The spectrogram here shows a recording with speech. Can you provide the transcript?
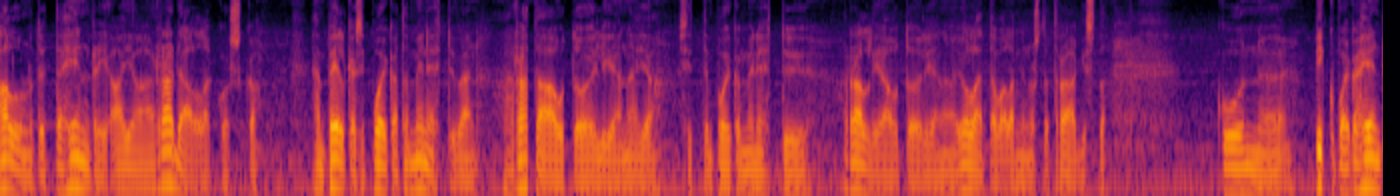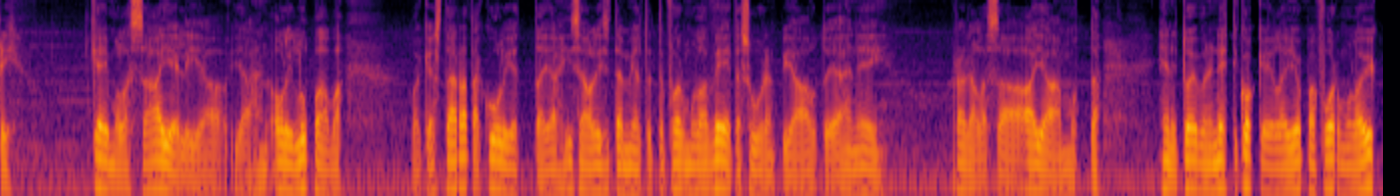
halunnut, että Henri ajaa radalla, koska hän pelkäsi poikata menehtyvän rata-autoilijana ja sitten poika menehtyy ralliautoilijana. On jollain tavalla minusta traagista, kun pikkupoika Henri Keimolassa ajeli ja, ja hän oli lupaava oikeastaan ratakuljettaja. Isä oli sitä mieltä, että Formula v suurempia autoja hän ei radalla saa ajaa, mutta Henri Toivonen ehti kokeilla jopa Formula 1,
